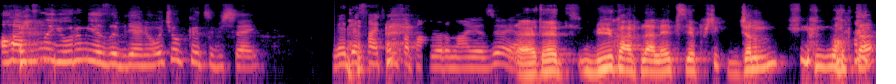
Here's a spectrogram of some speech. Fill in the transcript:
Altına yorum yazabiliyor yani o çok kötü bir şey. Ve de saçma sapan yorumlar yazıyor ya. Evet evet. Büyük harflerle hepsi yapışık. Canım nokta.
